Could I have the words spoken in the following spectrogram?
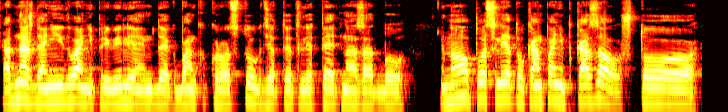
однажды они едва не привели AMD к банку Кросту, где-то это лет пять назад был но после этого компания показала, что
